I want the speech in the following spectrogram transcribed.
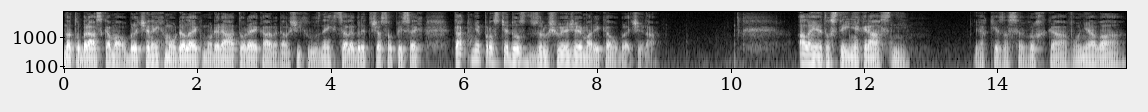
nad obrázkama oblečených modelek, moderátorek a dalších různých celebrit v časopisech, tak mě prostě dost vzrušuje, že je Marika oblečená. Ale je to stejně krásný. Jak je zase vlhká, voňavá,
